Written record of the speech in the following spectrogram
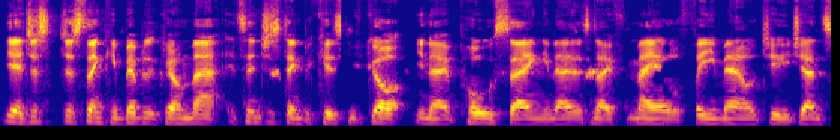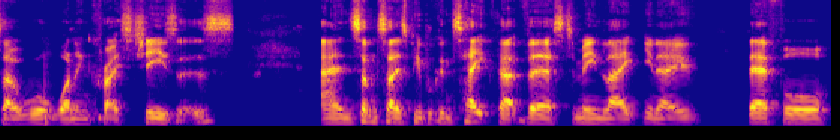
yeah, just just thinking biblically on that, it's interesting because you've got you know Paul saying you know there's no male, female, Jew, Gentile, we're all one in Christ Jesus, and sometimes people can take that verse to mean like you know therefore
